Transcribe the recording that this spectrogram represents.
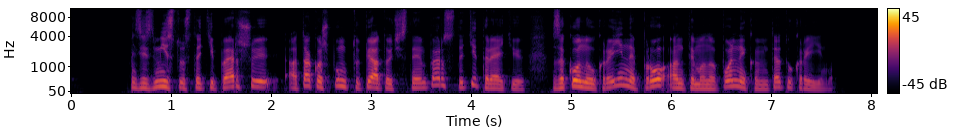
зі змісту статті 1, а також пункту 5 частини 1 статті 3 Закону України про Антимонопольний комітет України.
